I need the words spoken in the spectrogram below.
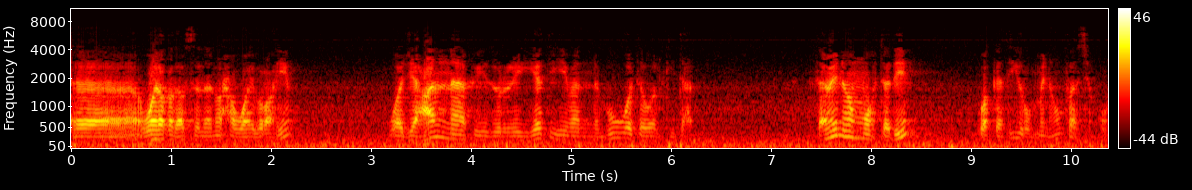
آه، ولقد أرسلنا نوحا وإبراهيم وجعلنا في ذريتهما النبوة والكتاب. فمنهم مهتدين وكثير منهم فاسقون.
